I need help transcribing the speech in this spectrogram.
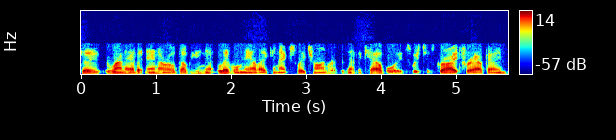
to run out at NRLW level. Now they can actually try and represent the Cowboys, which is great for our game.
